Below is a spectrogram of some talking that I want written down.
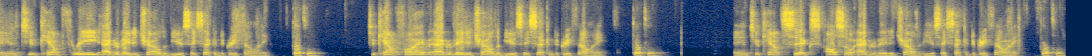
And to count three, aggravated child abuse, a second-degree felony? guilty, To count five, aggravated child abuse, a second-degree felony? guilty, And to count six, also aggravated child abuse, a second-degree felony? guilty,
